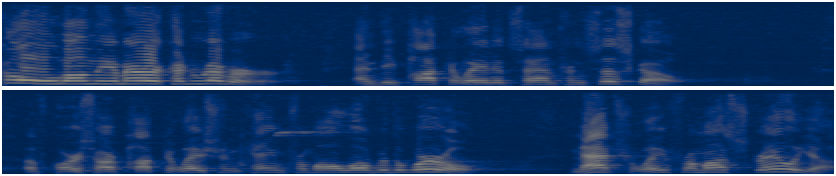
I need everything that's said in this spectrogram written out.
gold on the American River, and depopulated San Francisco. Of course, our population came from all over the world, naturally from Australia.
